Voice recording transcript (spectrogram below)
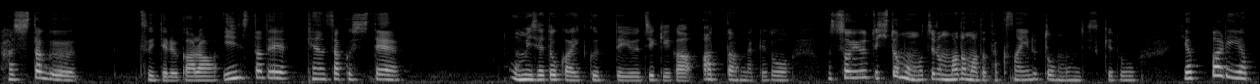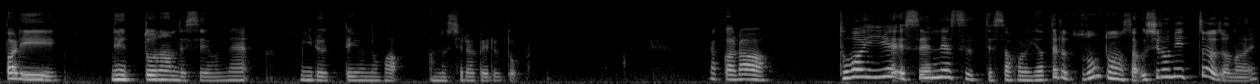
ハッシュタグついてるからインスタで検索してお店とか行くっていう時期があったんだけどそういう人ももちろんまだまだたくさんいると思うんですけどやっぱりやっぱりネットなんですよね見るっていうのがあの調べると。だからとはいえ SNS ってさほらやってるとどんどんさ後ろに行っちゃうじゃない？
